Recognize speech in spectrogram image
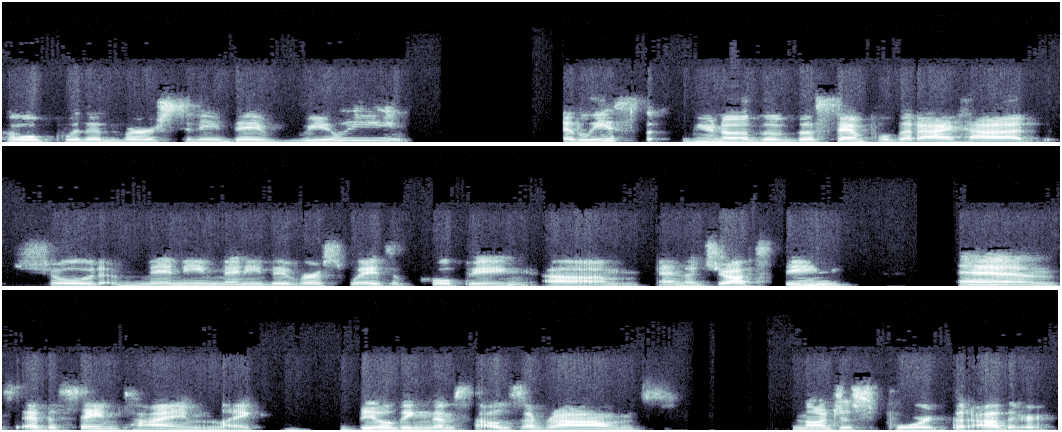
cope with adversity, they really, at least, you know, the, the sample that I had showed many, many diverse ways of coping um, and adjusting. And at the same time, like building themselves around not just sport, but other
